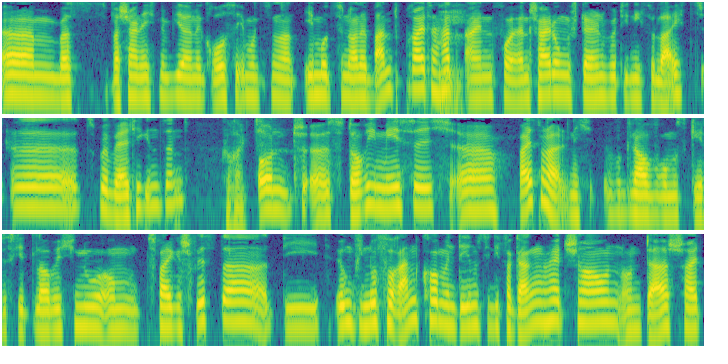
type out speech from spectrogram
ähm, was wahrscheinlich ne- wieder eine große emotional, emotionale Bandbreite hat, einen vor Entscheidungen stellen wird, die nicht so leicht äh, zu bewältigen sind. Korrekt. Und äh, storymäßig äh, weiß man halt nicht genau, worum es geht. Es geht, glaube ich, nur um zwei Geschwister, die irgendwie nur vorankommen, indem sie in die Vergangenheit schauen. Und da scheint,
